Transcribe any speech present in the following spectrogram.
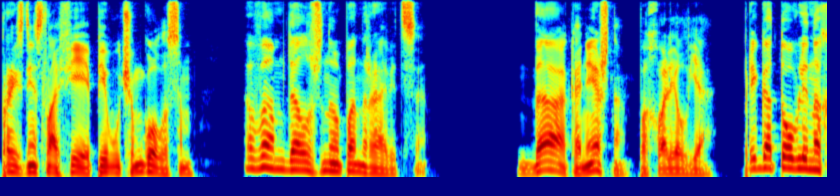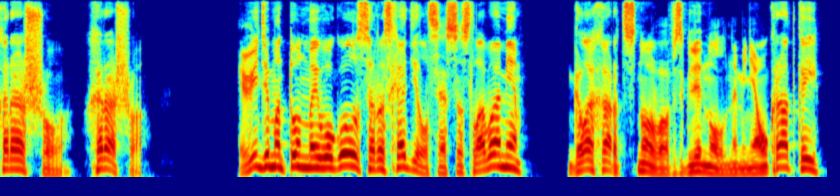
произнесла фея певучим голосом. «Вам должно понравиться». «Да, конечно», — похвалил я. «Приготовлено хорошо, хорошо». Видимо, тон моего голоса расходился со словами. Галахард снова взглянул на меня украдкой.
